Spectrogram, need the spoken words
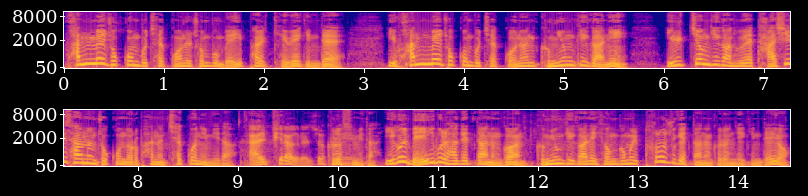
환매 조건부 채권을 전부 매입할 계획인데 이 환매 조건부 채권은 금융기관이 일정 기간 후에 다시 사는 조건으로 파는 채권입니다. RP라 그러죠. 그렇습니다. 네. 이걸 매입을 하겠다는 건 금융기관에 현금을 풀어주겠다는 그런 얘기인데요.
